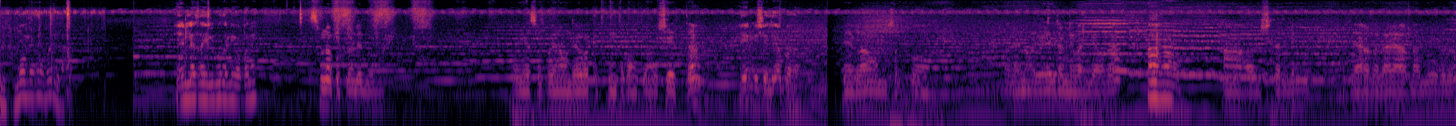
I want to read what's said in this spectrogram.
ಏನು ಲೆಸ ಬರಲಿಲ್ಲ ಏನು ಲೆಸ ಇಲ್ಲಿ ನೀವು ಒಬ್ಬನೇ? ಸುಮ್ಮನೆ ಕುತ್ಕೊಂಡಿದ್ವಿ. ಸ್ವಲ್ಪ ಏನೋ ಒಂದು ಹೇಳ್ಬೇಕಿತ್ತು ಅಂತ ವಿಷಯ ಇತ್ತು? ಏನು ವಿಷಯ ಇಲ್ಲ ಅದು ಎಲ್ಲ ಒಂದು ಸ್ವಲ್ಪ ಅದೇನೋ ಹೇಳಿದ್ರಲ್ಲಿ ನೀವು ಅಲ್ಲಿ ಅವಾಗ ಹಾಂ ಹಾಂ. ಆ ಆ ವಿಷಯದಲ್ಲಿ ಯಾರಲ್ಲ ಬೇರೆ ಯಾರಲ್ಲ ಅಲ್ಲಿ ಇರೋದು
